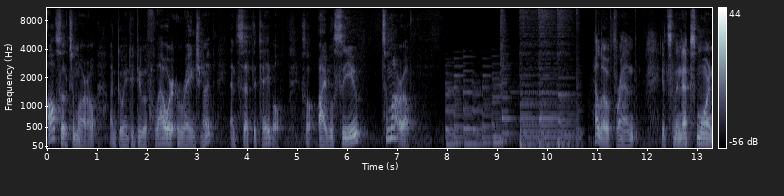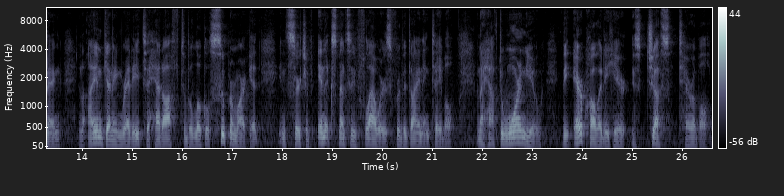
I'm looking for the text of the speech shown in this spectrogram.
Also tomorrow, I'm going to do a flower arrangement and set the table. So I will see you tomorrow. Hello, friend. It's the next morning, and I am getting ready to head off to the local supermarket in search of inexpensive flowers for the dining table. And I have to warn you, the air quality here is just terrible.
